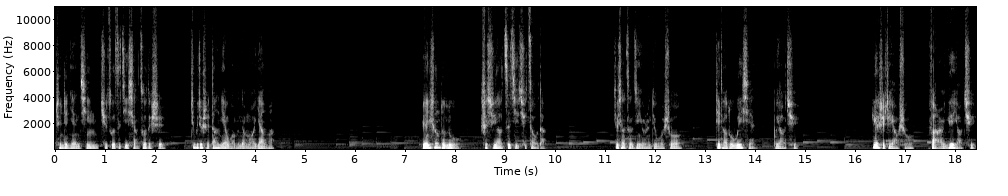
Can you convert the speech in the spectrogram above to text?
趁着年轻去做自己想做的事，这不就是当年我们的模样吗？人生的路是需要自己去走的。就像曾经有人对我说：“这条路危险，不要去。”越是这样说，反而越要去，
